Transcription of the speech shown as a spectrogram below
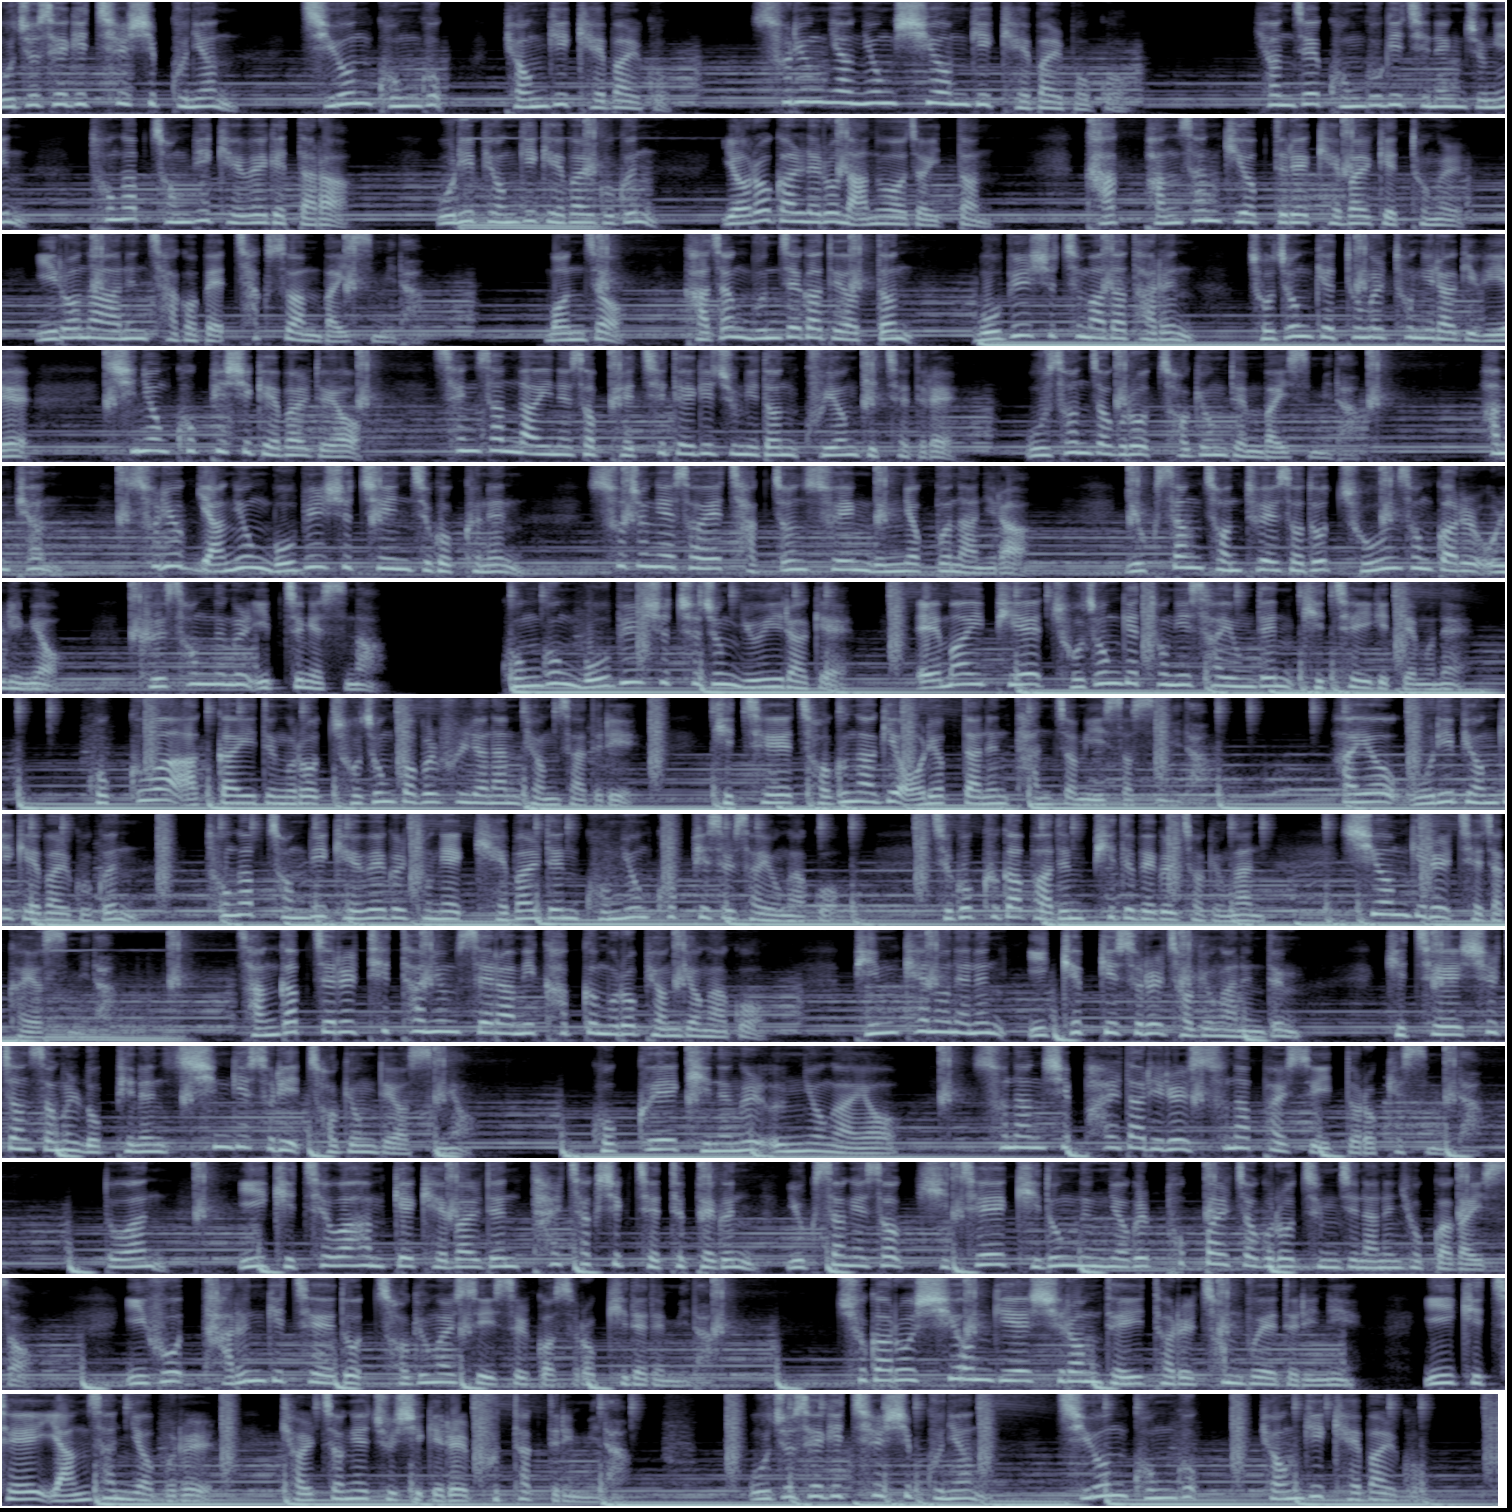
우주세기 79년 지온 공국 병기 개발국 수륙양용 시험기 개발 보고 현재 공국이 진행 중인 통합 정비 계획에 따라 우리 병기 개발국은 여러 갈래로 나누어져 있던 각 방산 기업들의 개발 개통을 일원화하는 작업에 착수한 바 있습니다. 먼저 가장 문제가 되었던 모빌 슈츠마다 다른 조종 계통을 통일하기 위해 신형 콕핏이 개발되어 생산 라인에서 배치 대기 중이던 구형 기체들에 우선적으로 적용된 바 있습니다. 한편 수륙 양용 모빌 슈츠인 즈고크는 수중에서의 작전 수행 능력뿐 아니라 육상 전투에서도 좋은 성과를 올리며 그 성능을 입증했으나 공국 모빌 슈츠 중 유일하게 MIP의 조종 계통이 사용된 기체이기 때문에 곡구와 아까이 등으로 조종법을 훈련한 병사들이 기체에 적응하기 어렵다는 단점이 있었습니다. 하여 우리 병기 개발국은 통합 정비 계획을 통해 개발된 공용 콕핏을 사용하고 즈고크가 받은 피드백을 적용한 시험기를 제작하였습니다. 장갑재를 티타늄 세라믹 합금으로 변경하고 빔 캐논에는 이캡 기술을 적용하는 등 기체의 실전성을 높이는 신기술이 적용되었으며 고크의 기능을 응용하여 순항 시 팔다리를 수납할 수 있도록 했습니다. 또한 이 기체와 함께 개발된 탈착식 제트팩은 육상에서 기체의 기동 능력을 폭발적으로 증진하는 효과가 있어 이후 다른 기체에도 적용할 수 있을 것으로 기대됩니다. 추가로 시험기의 실험 데이터를 첨부해드리니 이 기체의 양산 여부를 결정해 주시기를 부탁드립니다. 우주세기 79년 지온 공국 병기 개발국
